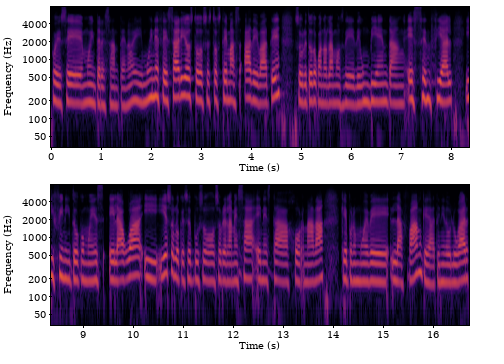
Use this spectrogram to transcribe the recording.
Pues eh, muy interesante ¿no? y muy necesarios todos estos temas a debate, sobre todo cuando hablamos de, un bien tan esencial y finito como es el agua. Y, eso es lo que se puso sobre la mesa en esta jornada que promueve la FAM, que ha tenido lugar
